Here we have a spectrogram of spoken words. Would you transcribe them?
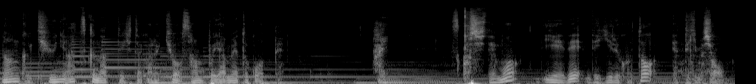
なんか急に暑くなってきたから今日散歩やめとこうって。はい。少しでも家でできることをやっていきましょう。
